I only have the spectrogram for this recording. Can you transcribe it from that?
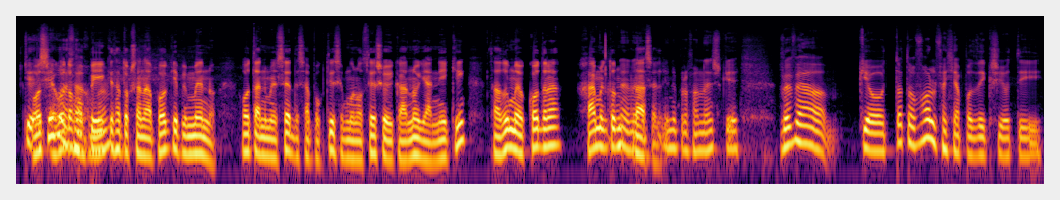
Και εγώ το έχω πει και θα το ξαναπώ και επιμένω. Όταν η Mercedes αποκτήσει μονοθέσιο ικανό για νίκη, θα δούμε κόντρα Χάμιλτον ναι, ναι, Είναι προφανές και βέβαια και ο Τότο Βόλφ έχει αποδείξει ότι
